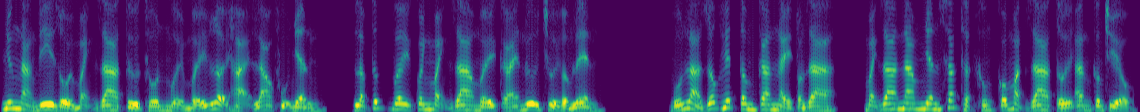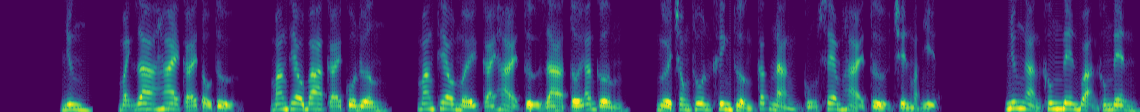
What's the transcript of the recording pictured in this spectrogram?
nhưng nàng đi rồi mạnh ra từ thôn mười mấy lợi hại lao phụ nhân, lập tức vây quanh mạnh ra mấy cái nữ chửi ầm lên. Vốn là dốc hết tâm can này toàn ra, mạnh ra nam nhân sắc thật không có mặt ra tới ăn cơm chiều. Nhưng, mạnh ra hai cái tẩu tử, mang theo ba cái cô nương, mang theo mấy cái hải tử ra tới ăn cơm, người trong thôn khinh thường các nàng cũng xem hải tử trên mặt nhịn. Nhưng ngàn không nên vạn không nên,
